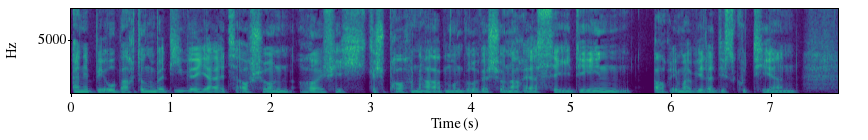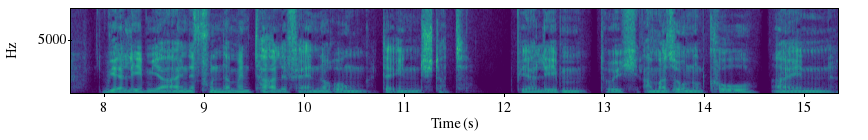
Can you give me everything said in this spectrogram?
eine Beobachtung, über die wir ja jetzt auch schon häufig gesprochen haben und wo wir schon auch erste Ideen auch immer wieder diskutieren. Wir erleben ja eine fundamentale Veränderung der Innenstadt. Wir erleben durch Amazon und Co. ein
